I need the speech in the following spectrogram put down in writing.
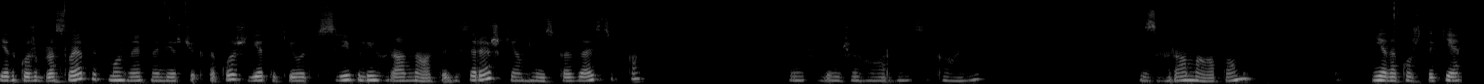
Є також браслетик, можна як набірчик. Також є такі от в сріблі гранатові сережки, англійська застібка. Теж дуже гарні, цікаві. з гранатом. Є також таке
